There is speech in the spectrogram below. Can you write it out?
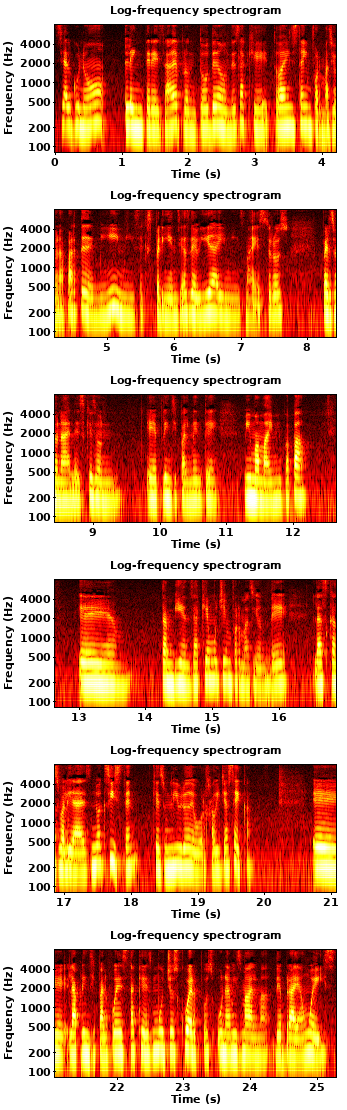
Si alguno le interesa de pronto de dónde saqué toda esta información aparte de mí y mis experiencias de vida y mis maestros personales que son eh, principalmente mi mamá y mi papá, eh, también saqué mucha información de Las casualidades no existen, que es un libro de Borja Villaseca. Eh, la principal fue esta, que es Muchos cuerpos, una misma alma, de Brian Weiss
